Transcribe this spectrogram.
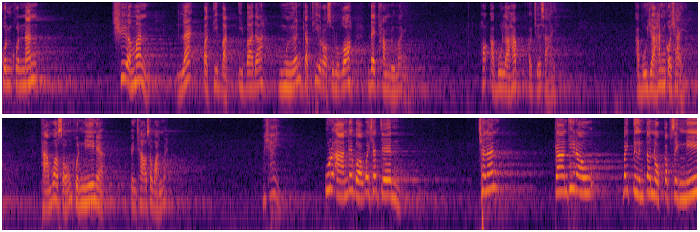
คนคนนั้นเชื่อมั่นและปฏิบัติอิบาดะเหมือนกับที่รอสูลุลลอฮ์ได้ทำหรือไม่ เพราะอบูละฮับก็เชื้อสาย อบูยาฮันก็ใช่ ถามว่าสองคนนี้เนี่ยเป็นชาวสวรรค์ไหมไม่ใช่ กุรอานได้บอกไว้ชัดเจน ฉะนั้นการที่เราไปตื่นตระหนกกับสิ่งนี้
